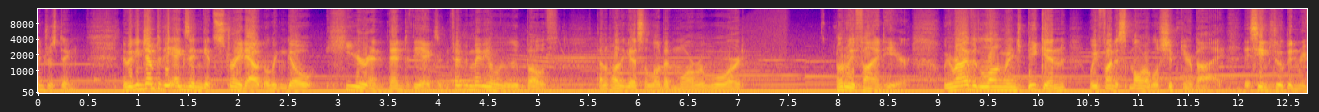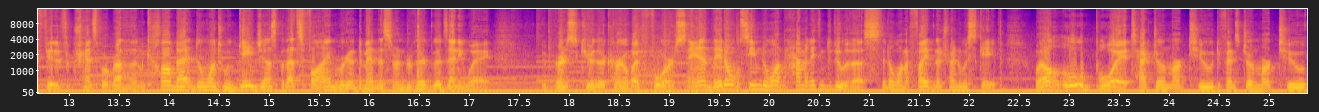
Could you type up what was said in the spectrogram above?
Interesting. Now we can jump to the exit and get straight out, or we can go here and then to the exit. In fact, we may be able to do both. That'll probably get us a little bit more reward. What do we find here? We arrive at the long-range beacon. We find a small rebel ship nearby. They seem to have been refitted for transport rather than combat and don't want to engage us, but that's fine. We're going to demand the surrender of their goods anyway. We prepare to secure their cargo by force, and they don't seem to want to have anything to do with us. They don't want to fight, and they're trying to escape. Well, oh boy, attack drone Mark II, defense drone Mark II.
